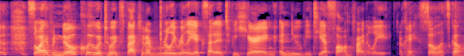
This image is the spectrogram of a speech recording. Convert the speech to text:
so I have no clue what to expect, and I'm really, really excited to be hearing a new BTS song finally. Okay, so let's go.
